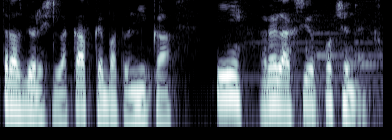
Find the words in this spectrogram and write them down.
Teraz biorę się za kawkę, batonika i relaks i odpoczynek.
